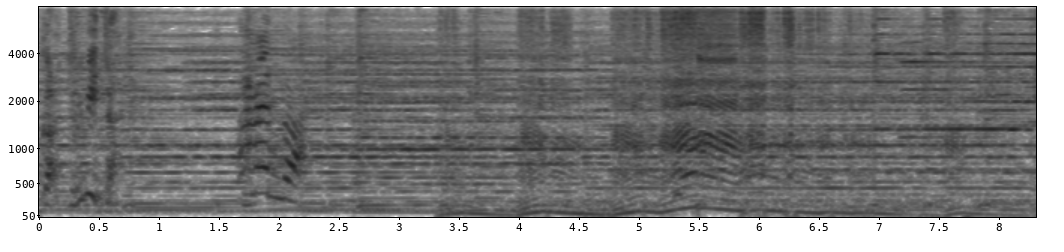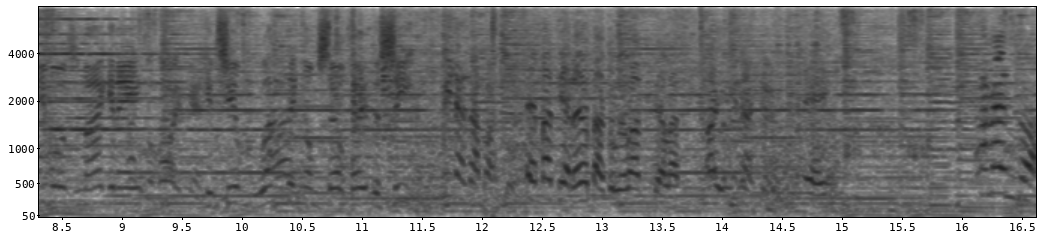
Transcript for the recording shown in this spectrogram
Kartturi? Mitä? Anna mennä! Timo's in agony. You can see him wafting himself out the seat. Mitä tapahtuu? En mä tiedä, jotain tuli lattialle. Ai minäkö? Ei. Anna mennä!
